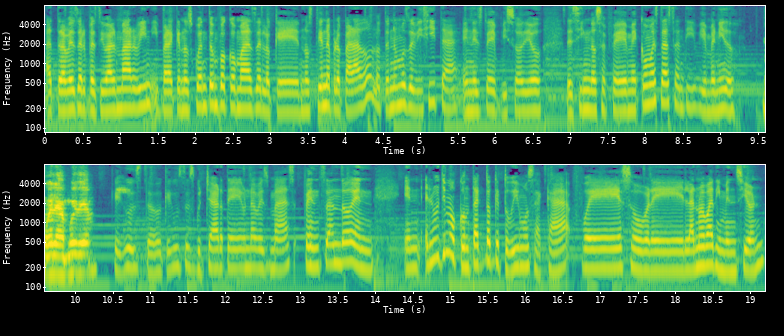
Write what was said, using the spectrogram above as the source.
a través del Festival Marvin. Y para que nos cuente un poco más de lo que nos tiene preparado, lo tenemos de visita en este episodio de Signos FM. ¿Cómo estás, Santi? Bienvenido. Bueno, muy bien. Qué gusto, qué gusto escucharte una vez más. Pensando en, el último contacto que tuvimos acá fue sobre la nueva dimensión,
